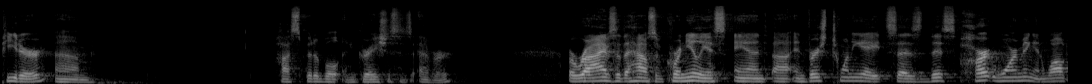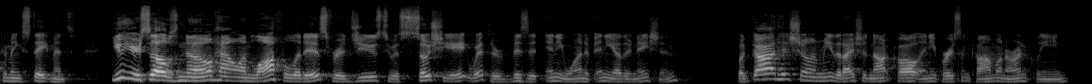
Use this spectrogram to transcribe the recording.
Peter, um, hospitable and gracious as ever, arrives at the house of Cornelius, and uh, in verse 28 says this heartwarming and welcoming statement You yourselves know how unlawful it is for a Jews to associate with or visit anyone of any other nation. But God has shown me that I should not call any person common or unclean.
